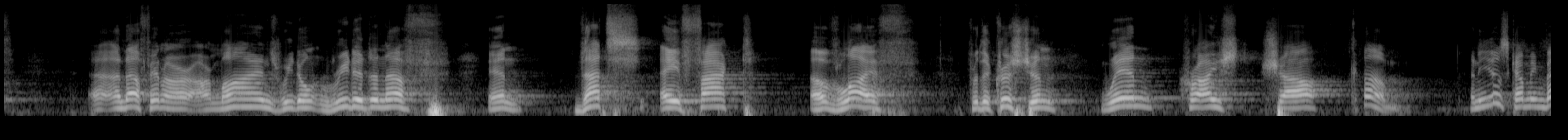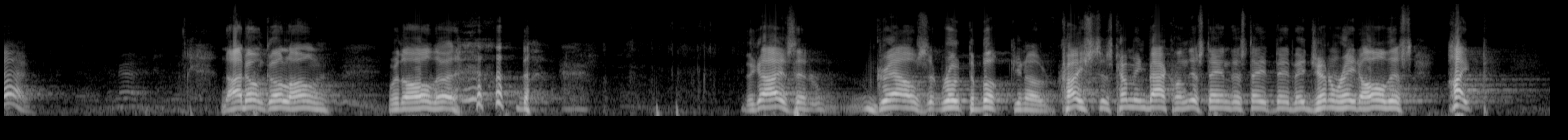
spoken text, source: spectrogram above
uh, enough in our, our minds, we don't read it enough, and that's a fact of life for the Christian when Christ shall come. And he is coming back. Now, I don't go along with all the, the, guys that Growls that wrote the book, you know, Christ is coming back on this day and this day. They, they generate all this hype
